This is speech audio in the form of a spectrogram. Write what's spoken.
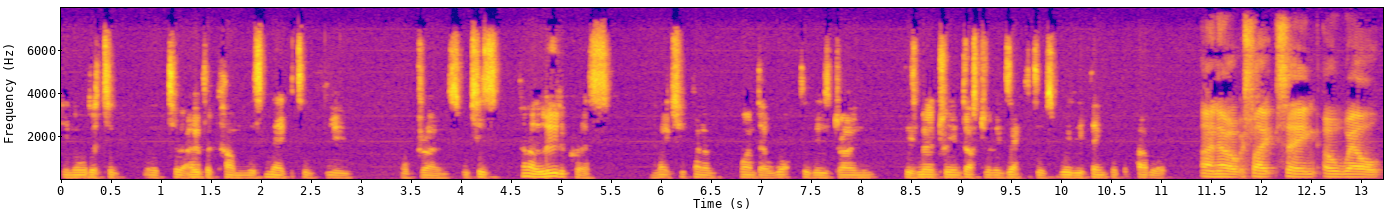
in order to uh, to overcome this negative view of drones, which is kind of ludicrous. It makes you kind of wonder what do these drone, these military industrial executives really think of the public. I know it's like saying, "Oh well,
